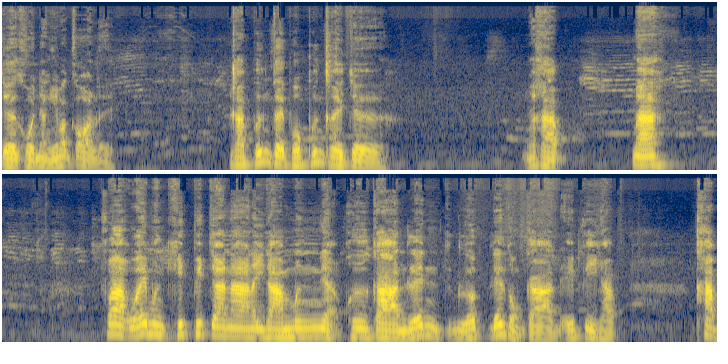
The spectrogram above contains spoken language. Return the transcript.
เจอคนอย่างนี้มาก่อนเลย นะครับเพิ่งเคยพบเพิ่งเคยเจอนะครับนะฝากไว้มึงคิดพิจารณาในนามมึงเนี่ย คือการเล่นรถเล่นสงการเอฟซีครับขับ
